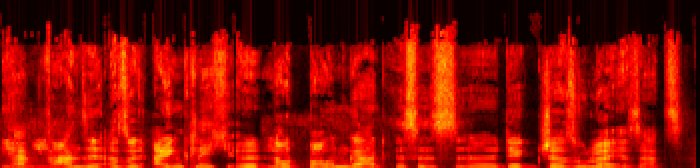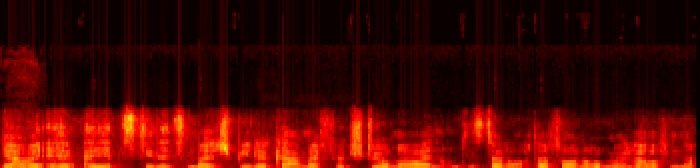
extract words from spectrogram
Ja, Wahnsinn. Also eigentlich, äh, laut Baumgart ist es äh, der Jasula-Ersatz. Ja, aber er, jetzt die letzten beiden Spiele kam er für einen Stürmer rein und ist dann auch da vorne rumgelaufen, ne?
